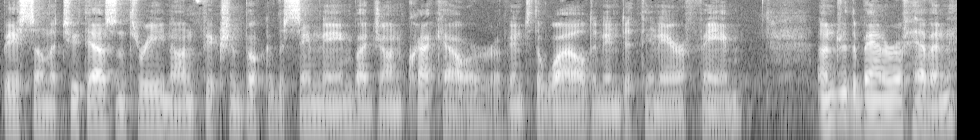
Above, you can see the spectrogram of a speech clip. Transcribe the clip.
based on the 2003 nonfiction book of the same name by Jon Krakauer of Into the Wild and Into Thin Air fame. Under the Banner of Heaven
